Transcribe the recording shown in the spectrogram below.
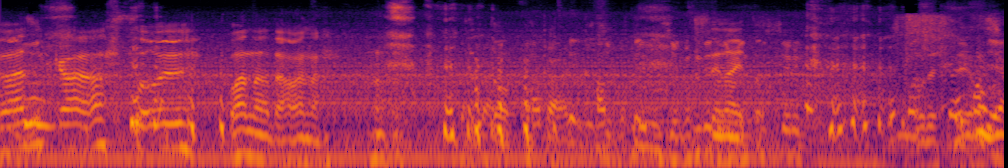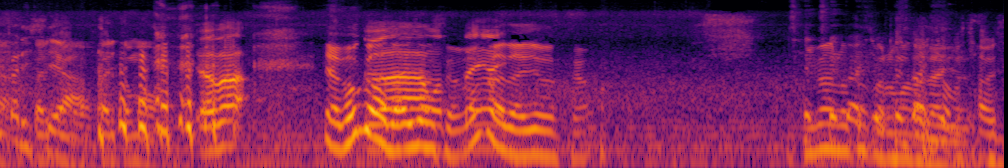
マジかそういう罠だ罠勝手に自分でしてないと。そうですよしっかりしてや、二人とも。やばいや、僕は大丈夫ですよ。僕は大丈夫ですよ。今のところまだ大丈夫ですちゃうし。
